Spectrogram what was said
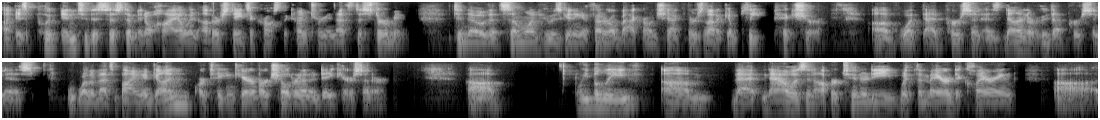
uh, is put into the system in Ohio and other states across the country. And that's disturbing to know that someone who is getting a federal background check, there's not a complete picture of what that person has done or who that person is, whether that's buying a gun or taking care of our children at a daycare center. Uh, we believe um, that now is an opportunity with the mayor declaring uh,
